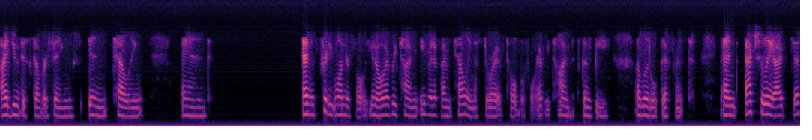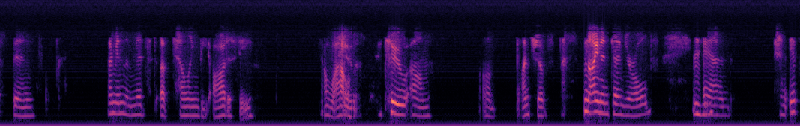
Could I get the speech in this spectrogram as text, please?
I do discover things in telling and and it's pretty wonderful. You know, every time even if I'm telling a story I've told before, every time it's going to be a little different. And actually I've just been I'm in the midst of telling the Odyssey. Oh wow. To, to um a bunch of 9 and 10 year olds mm-hmm. and and it's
